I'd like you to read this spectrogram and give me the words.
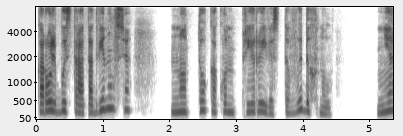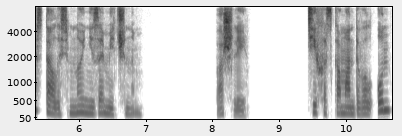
Король быстро отодвинулся, но то, как он прерывисто выдохнул, не осталось мной незамеченным. «Пошли», — тихо скомандовал он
